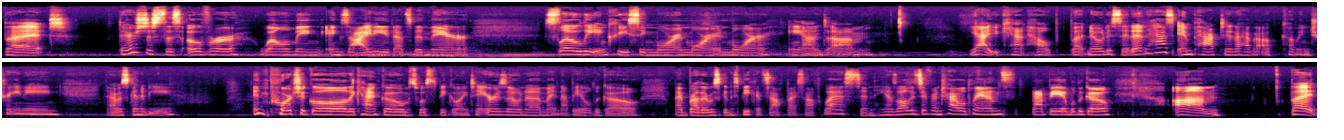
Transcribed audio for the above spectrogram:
but there's just this overwhelming anxiety that's been there, slowly increasing more and more and more. And um, yeah, you can't help but notice it. It has impacted. I have an upcoming training that was going to be in Portugal. They can't go. I'm supposed to be going to Arizona. Might not be able to go. My brother was going to speak at South by Southwest, and he has all these different travel plans. Not be able to go. Um, but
